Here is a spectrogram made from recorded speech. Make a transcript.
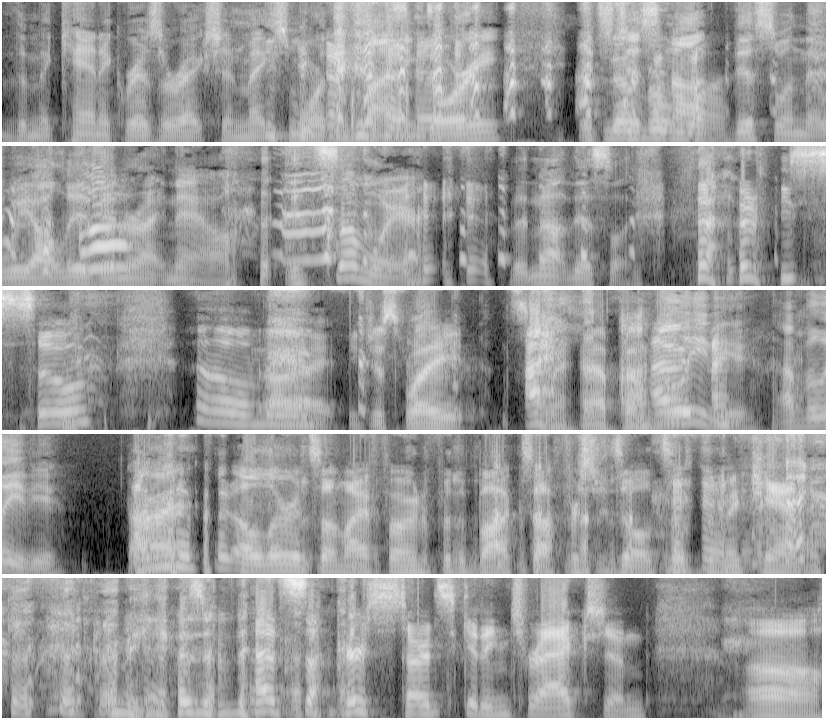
the mechanic resurrection makes more than Finding Dory. It's just not one. this one that we all live in right now. it's somewhere, but not this one. that would be so. Oh, man. right. You just wait. It's going to happen. I believe you. I believe you. All I'm right. going to put alerts on my phone for the box office results of the mechanic because if that sucker starts getting traction, oh,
